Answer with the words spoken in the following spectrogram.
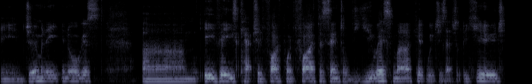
in Germany in August. Um, EVs captured 5.5% of the US market, which is absolutely huge.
